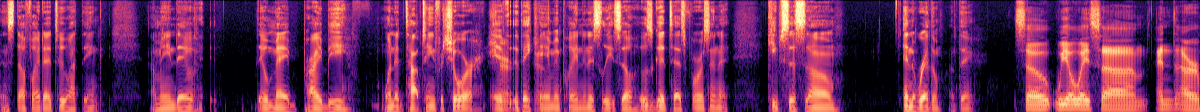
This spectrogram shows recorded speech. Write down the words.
and stuff like that too. I think, I mean they they may probably be one of the top teams for sure, Sure, if, if they yeah. came and played in this league. So it was a good test for us, and it keeps us um in the rhythm. I think. So we always um, end our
